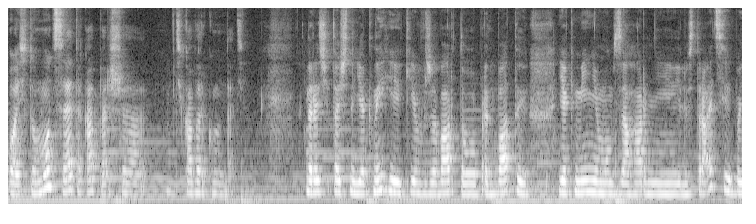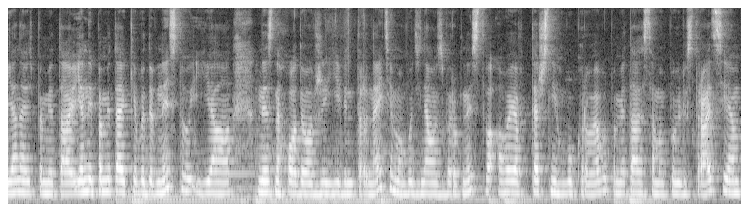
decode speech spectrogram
Ось тому це така перша цікава рекомендація. До речі, точно є книги, які вже варто придбати як мінімум за гарні ілюстрації, бо я навіть пам'ятаю, я не пам'ятаю, яке видавництво, і я не знаходила вже її в інтернеті, мабуть, зняла з виробництва, але я теж снігову королеву пам'ятаю саме по ілюстраціям,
